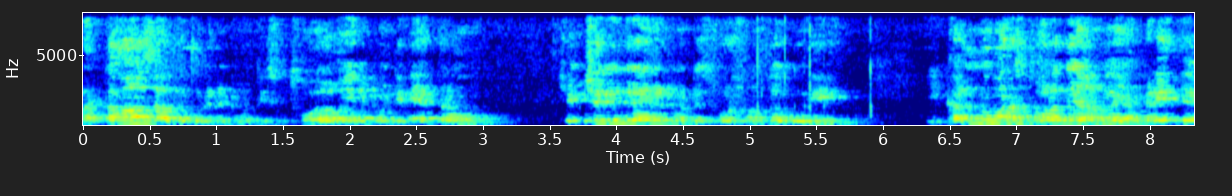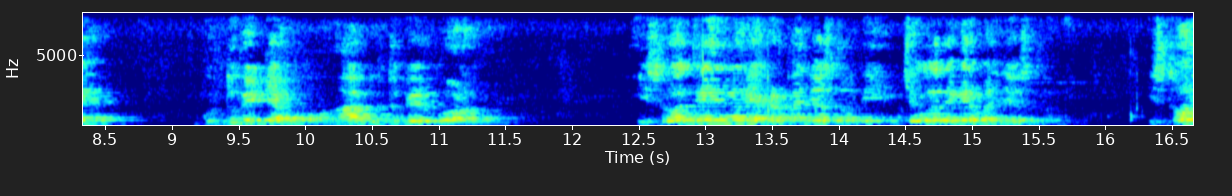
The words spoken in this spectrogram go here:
రక్తమాంసాలతో కూడినటువంటి స్థూలమైనటువంటి నేత్రము చక్షురింద్రైనటువంటి సూక్ష్మంతో కూడి ఈ కన్ను మన స్థూల దేహంలో ఎక్కడైతే గుర్తు పెట్టామో ఆ గుర్తు పేరు గోళకం ఈ శ్రోత్రేంద్రం ఎక్కడ పనిచేస్తుంది? చెవుల దగ్గర పనిచేస్తుంది. ఈ స్థూల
